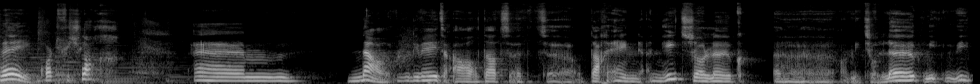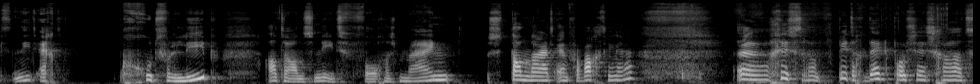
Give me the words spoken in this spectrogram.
2, kort verslag. Um, nou, jullie weten al dat het uh, op dag 1 niet zo leuk, niet zo leuk, niet, niet, echt goed verliep. Althans, niet volgens mijn standaard en verwachtingen. Uh, gisteren een pittig denkproces gehad.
